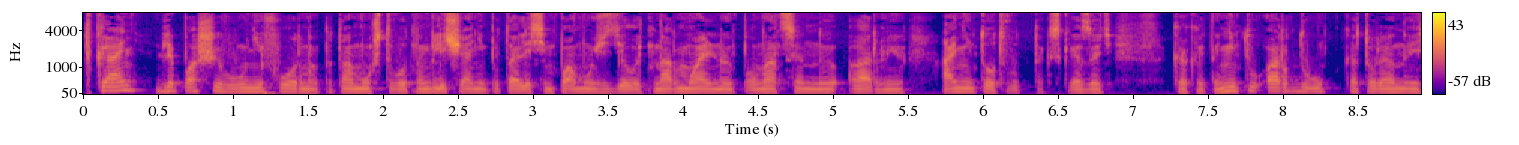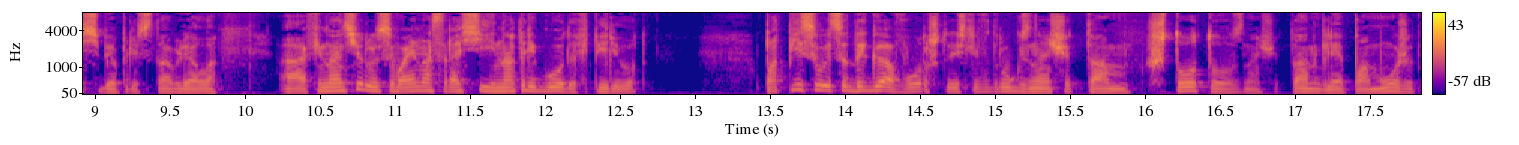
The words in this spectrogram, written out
ткань для пошива униформы, потому что вот англичане пытались им помочь сделать нормальную полноценную армию, а не тот вот, так сказать, как это, не ту Орду, которую она из себя представляла. А финансируется война с Россией на три года вперед. Подписывается договор, что если вдруг, значит, там что-то, значит, Англия поможет.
